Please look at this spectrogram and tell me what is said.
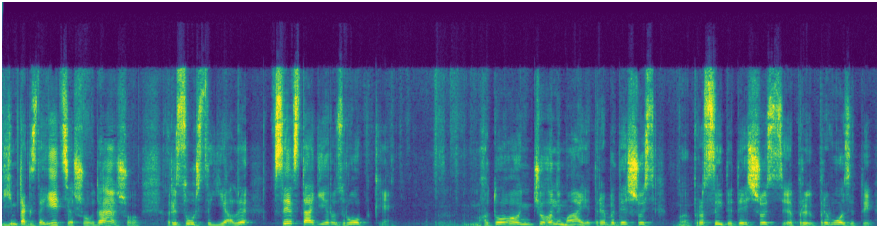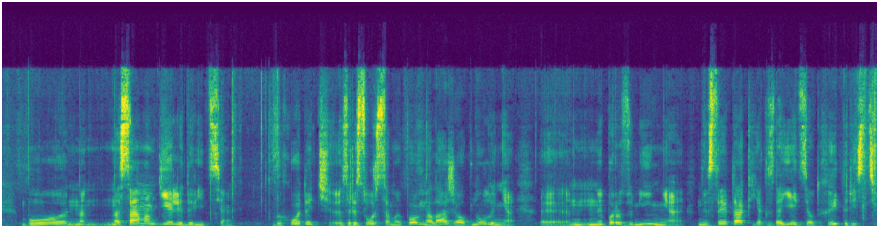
їм так здається, що, да, що ресурси є, але все в стадії розробки. Готового нічого немає. Треба десь щось е, просити, десь щось е, при- привозити. Бо на, на самом ділі, дивіться, виходить з ресурсами повна лажа, обнулення, е, непорозуміння, не все так, як здається, от хитрість.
